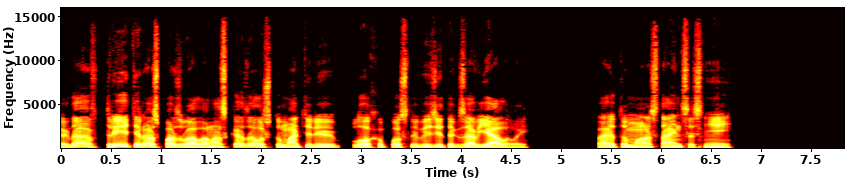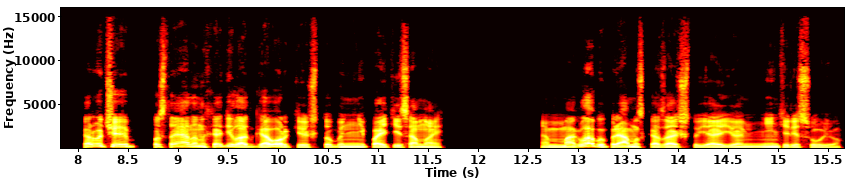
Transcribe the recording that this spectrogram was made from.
Когда в третий раз позвал, она сказала, что матери плохо после визита к Завьяловой, поэтому останется с ней. Короче, постоянно находила отговорки, чтобы не пойти со мной. Могла бы прямо сказать, что я ее не интересую.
